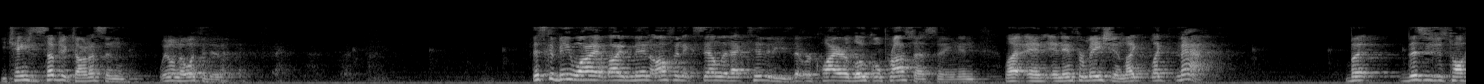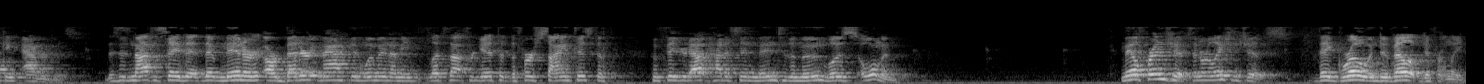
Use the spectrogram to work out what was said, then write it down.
You change the subject on us and we don't know what to do. This could be why, why men often excel at activities that require local processing and, and, and information, like, like math. But this is just talking averages. This is not to say that, that men are, are better at math than women. I mean, let's not forget that the first scientist of who figured out how to send men to the moon was a woman. Male friendships and relationships, they grow and develop differently.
